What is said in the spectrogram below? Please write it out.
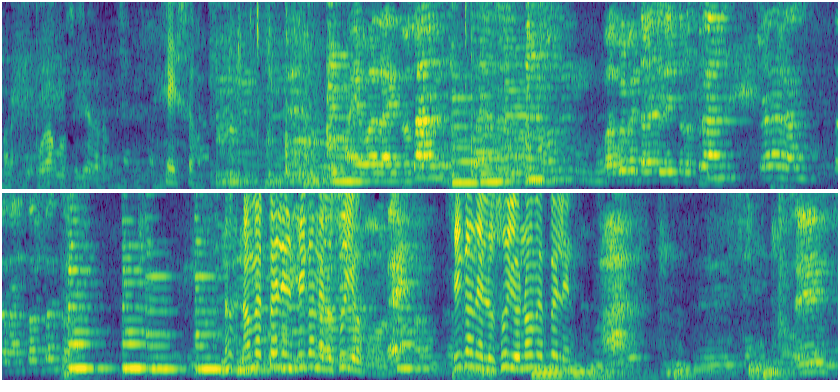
para que podamos seguir adelante. Eso. Ahí va la intro. Tan, tan, Va a volver también la intro. Tran, tararán, tan, tan, tan. No, no me pelen, sigan en lo suyo. ¿Eh? Sigan en lo suyo, no me pelen. Ah. Sí.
